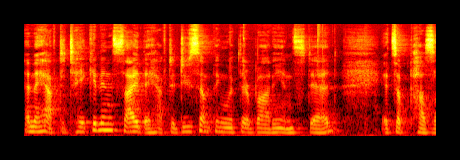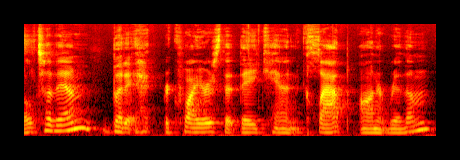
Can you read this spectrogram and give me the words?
and they have to take it inside. They have to do something with their body instead. It's a puzzle to them, but it requires that they can clap on a rhythm.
